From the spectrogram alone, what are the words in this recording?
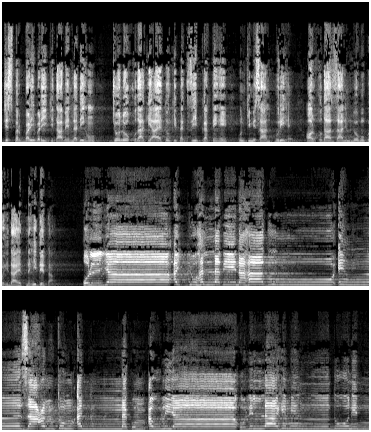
جس پر بڑی بڑی کتابیں لدی ہوں۔ جو لوگ خدا کی آیتوں کی تکذیب کرتے ہیں، ان کی مثال بری ہے اور خدا ظالم لوگوں کو ہدایت نہیں دیتا۔ قل يا أيها الذين هادوا إن زعمتم أنكم أولياء لله من دون الناس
